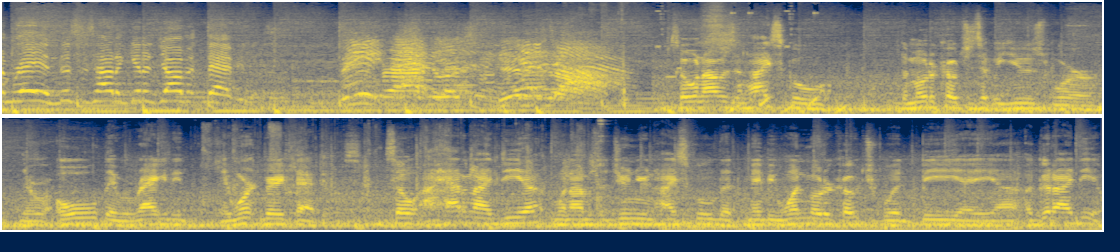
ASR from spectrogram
I'm Ray, and this is how to get a job at Fabulous. Be fabulous, get a job. So when I was in high school, the motor coaches that we used were they were old, they were raggedy, they weren't very fabulous. So I had an idea when I was a junior in high school that maybe one motor coach would be a, uh, a good idea.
